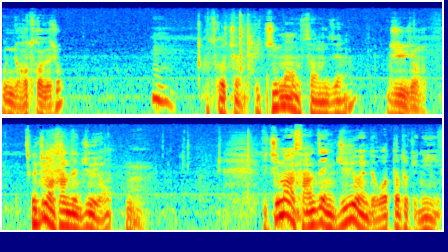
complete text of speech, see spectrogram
れ20日でしょ？こっちの1万 3000? 14。1万 3014? 1万3014円で終わった時に、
